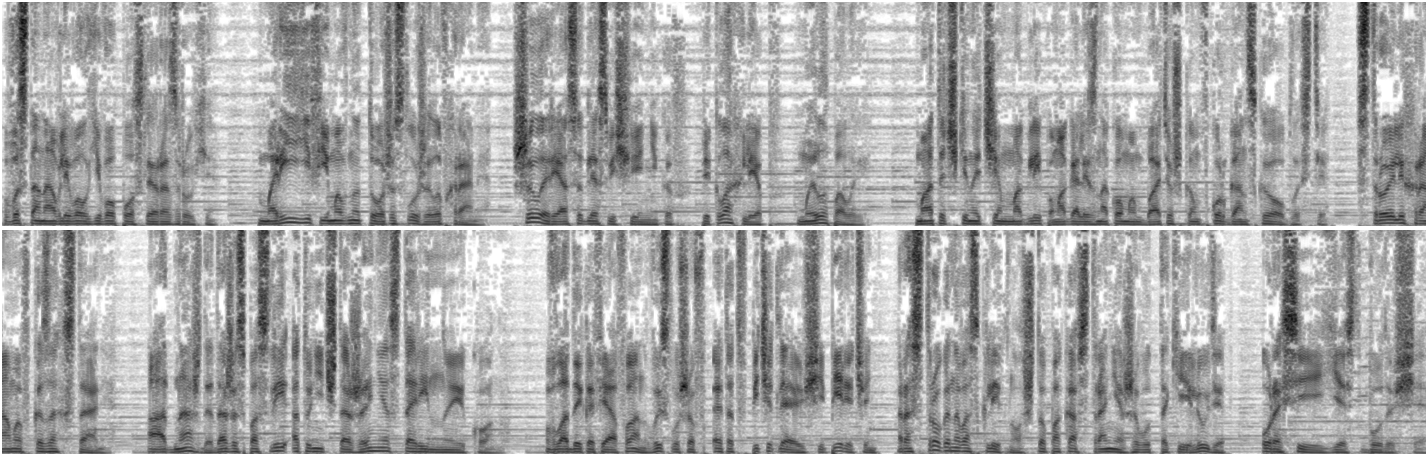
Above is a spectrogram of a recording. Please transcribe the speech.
восстанавливал его после разрухи. Мария Ефимовна тоже служила в храме. Шила рясы для священников, пекла хлеб, мыла полы. Маточкины чем могли помогали знакомым батюшкам в Курганской области, строили храмы в Казахстане, а однажды даже спасли от уничтожения старинную икону. Владыка Феофан, выслушав этот впечатляющий перечень, растроганно воскликнул, что пока в стране живут такие люди, у России есть будущее.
